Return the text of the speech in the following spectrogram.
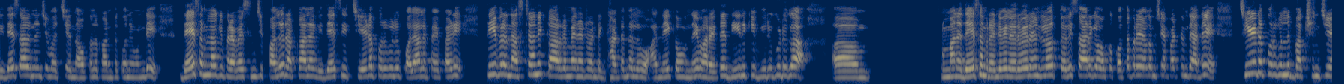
విదేశాల నుంచి వచ్చే నౌకలు కంటుకొని ఉండి దేశంలోకి ప్రవేశించి పలు రకాల విదేశీ చీడపురు పురుగులు పొలాలపై పడి తీవ్ర నష్టానికి కారణమైనటువంటి ఘటనలు అనేకం ఉన్నాయి. మరైతే దీనికి విరుగుడుగా ఆ మన దేశం రెండు వేల ఇరవై రెండులో తొలిసారిగా ఒక కొత్త ప్రయోగం చేపట్టింది. అదే చీడ పురుగుల్ని భక్షించే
